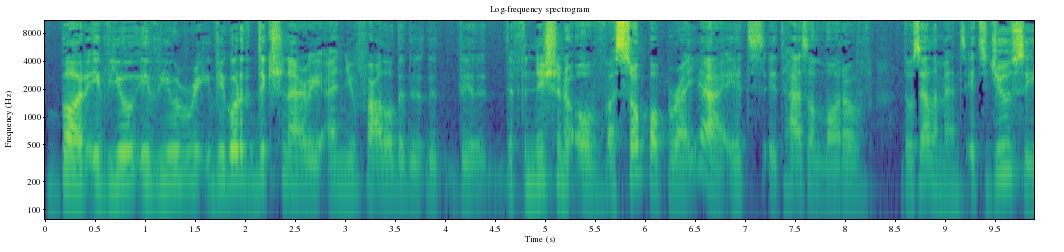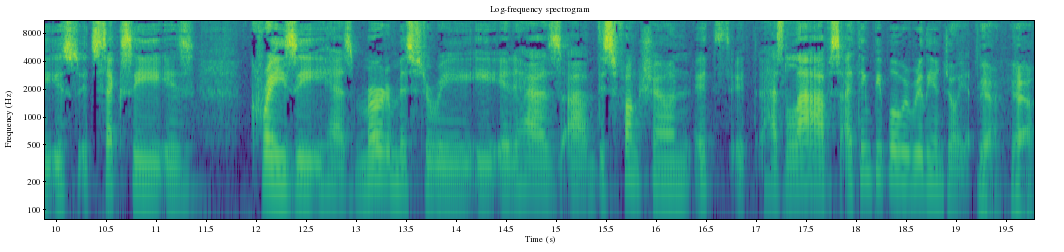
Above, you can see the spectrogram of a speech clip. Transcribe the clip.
But if you if you re, if you go to the dictionary and you follow the, the, the, the definition of a soap opera, yeah, it's it has a lot of those elements. It's juicy, it's it's sexy, is crazy. It has murder mystery. It, it has um, dysfunction. It it has laughs. I think people will really enjoy it. Yeah, yeah.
